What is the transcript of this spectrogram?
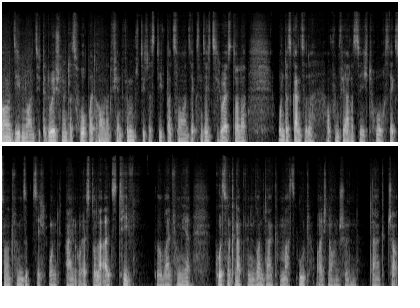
297 der Durchschnitt, das Hoch bei 354, das Tief bei 266 US-Dollar und das Ganze auf 5 Jahressicht hoch 675 und 1 US-Dollar als Tief. Soweit von mir. Kurz und knapp für den Sonntag. Macht's gut. Euch noch einen schönen Tag. Ciao.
